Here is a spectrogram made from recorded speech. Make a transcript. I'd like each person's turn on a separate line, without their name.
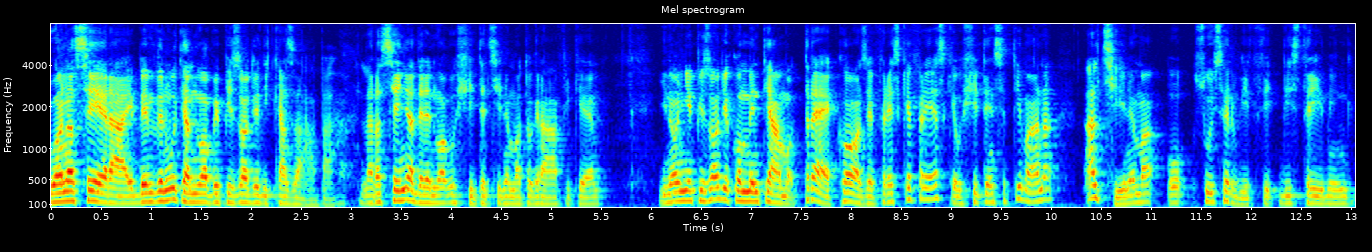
Buonasera e benvenuti al nuovo episodio di Casaba, la rassegna delle nuove uscite cinematografiche. In ogni episodio commentiamo tre cose fresche fresche uscite in settimana al cinema o sui servizi di streaming.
